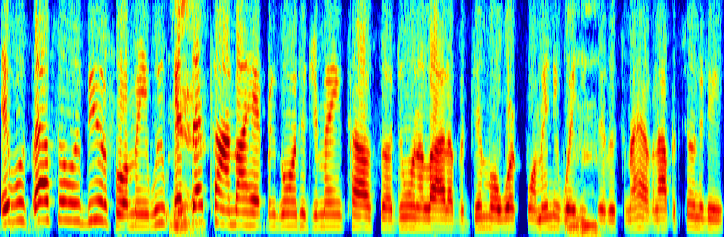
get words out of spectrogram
It was absolutely beautiful. I mean, we Yeah. at that time I had been going to Jermaine's house uh, doing a lot of a demo work for him. Anyway, Mhm. he said, "Listen, I have an opportunity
